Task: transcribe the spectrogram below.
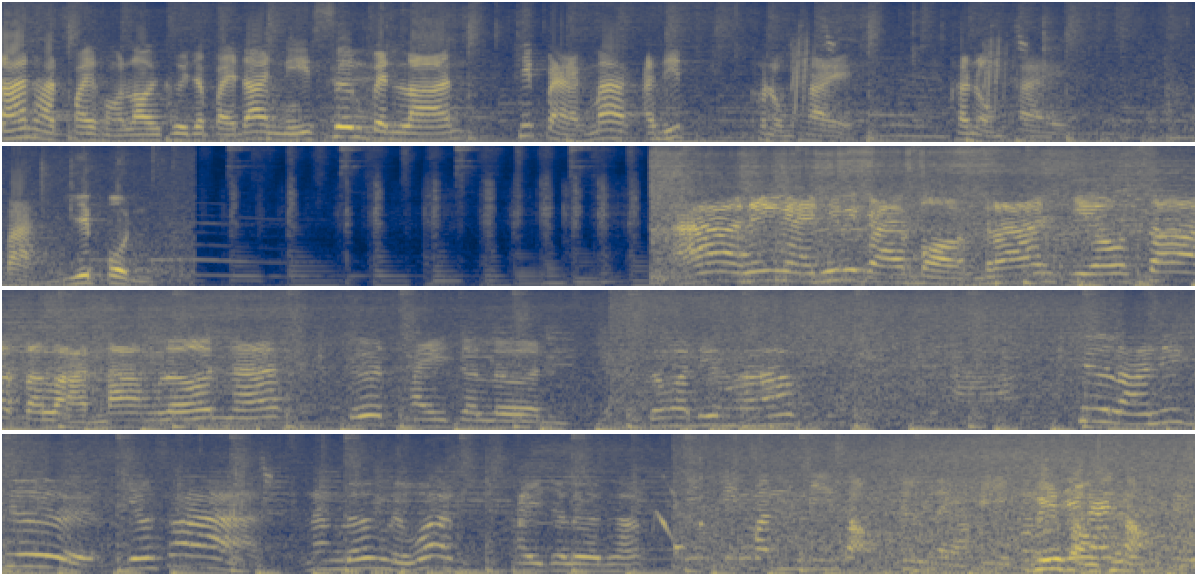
ร้านถัดไปของเราคือจะไปด้านนี้ ซึ่งเป็นร้านที่แปลกมากอันนี้ขนมไทย ขนมไทยไป่ะญี่ปุ่น อ่านี่ไงที่พี่กายบอกร้านเกี๊ยวซ่าตลาดนางเลิศนะชื่อไทยเจริญ สวัสดีครับ ชื่อร้านนี่ชื่อเกี๊ยวซ่านาง เลิศหรือว่าไทยเจริญครับ จริงๆมันมีสองชื่อเลยครับพี่มีสองชื่อ ได้สองชื่อ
